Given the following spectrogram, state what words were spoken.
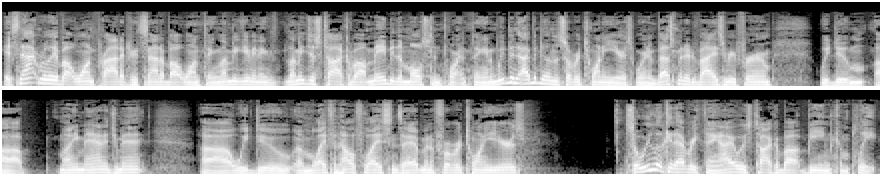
it's not really about one product. It's not about one thing. Let me give you an, let me just talk about maybe the most important thing. And we've been I've been doing this over twenty years. We're an investment advisory firm. We do uh, money management. Uh, we do um, life and health license. I have been for over twenty years. So we look at everything. I always talk about being complete.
